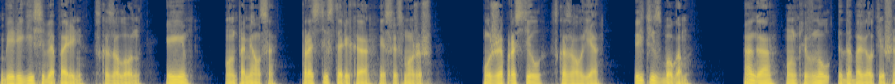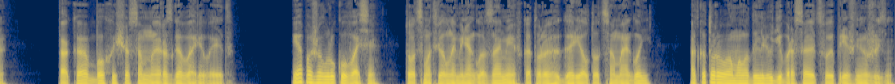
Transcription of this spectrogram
«Береги себя, парень», — сказал он. «И...» — он помялся. «Прости старика, если сможешь». «Уже простил», — сказал я. «Лети с Богом». «Ага», — он кивнул и добавил тише. «Пока Бог еще со мной разговаривает». Я пожал руку Васе. Тот смотрел на меня глазами, в которых горел тот самый огонь, от которого молодые люди бросают свою прежнюю жизнь.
